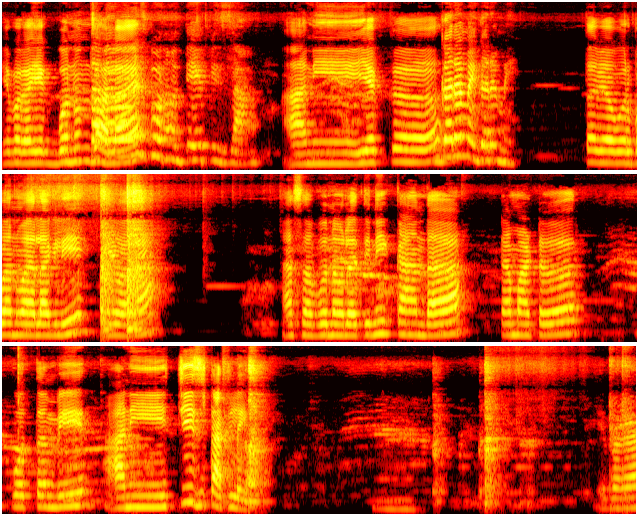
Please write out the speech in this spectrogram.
हे बघा एक बनून झालाय. बनवते पिझ्झा. आणि एक गरम आहे गरम आहे. तव्यावर बनवायला लागली. हे बघा असा बनवला तिने कांदा टमाटर कोथिंबीर आणि चीज टाकले हे बघा.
